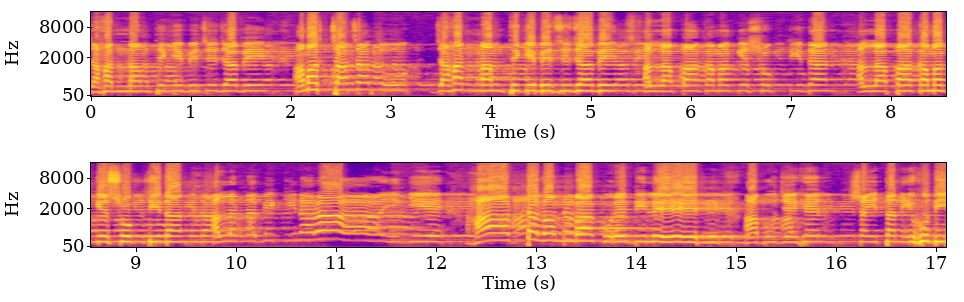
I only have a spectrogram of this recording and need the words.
জাহান্নাম থেকে বেঁচে যাবে। আমার চাচা তো জাহান নাম থেকে বেঁচে যাবে। আল্লাহ পাক আমাকে শক্তি দেন, আল্লাহ পাক আমাকে শক্তি দেন। আল্লাহ নবী কিনারায় গিয়ে হাতটা লম্বা করে দিলেন। আবু জেহেল শৈতান ইহুদি,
